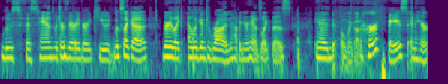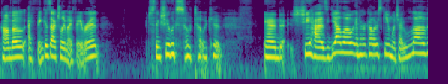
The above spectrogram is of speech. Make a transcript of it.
loose fist hands, which are very, very cute. Looks like a very like elegant run having your hands like this. And oh my god, her face and hair combo I think is actually my favorite. I just think she looks so delicate. And she has yellow in her color scheme, which I love,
